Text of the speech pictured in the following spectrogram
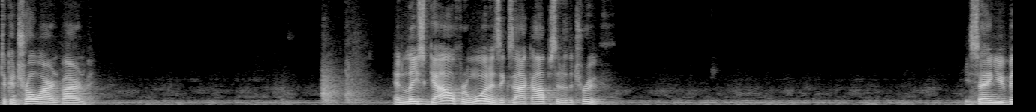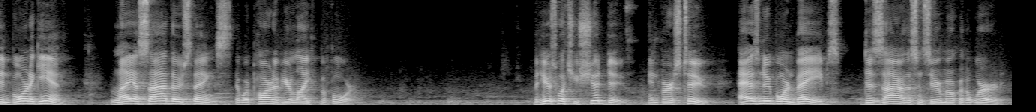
to control our environment. And at least guile, for one, is exact opposite of the truth. He's saying you've been born again. Lay aside those things that were part of your life before. But here's what you should do in verse 2 As newborn babes, desire the sincere milk of the word,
